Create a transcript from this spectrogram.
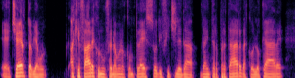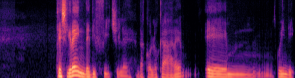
Ehm, certo abbiamo a che fare con un fenomeno complesso, difficile da da interpretare, da collocare, che si rende difficile da collocare, ehm, quindi,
